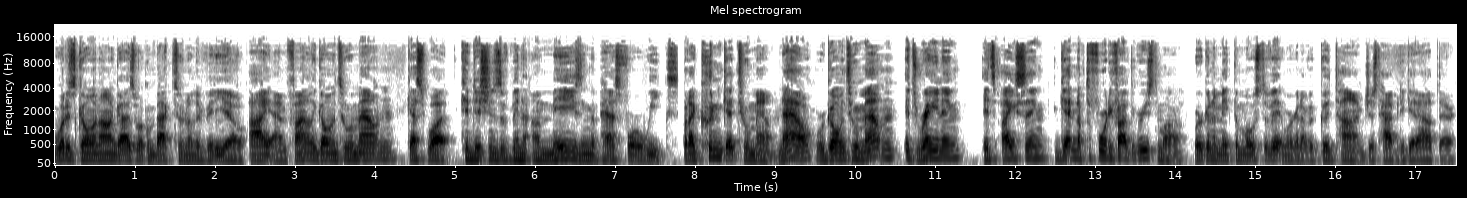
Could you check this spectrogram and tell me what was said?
What is going on guys? Welcome back to another video. I am finally going to a mountain. Guess what? Conditions have been amazing the past four weeks, but I couldn't get to a mountain. Now we're going to a mountain. It's raining. It's icing, getting up to 45 degrees tomorrow. We're gonna make the most of it and we're gonna have a good time. Just happy to get out there.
